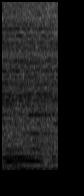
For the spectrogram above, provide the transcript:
Lord.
